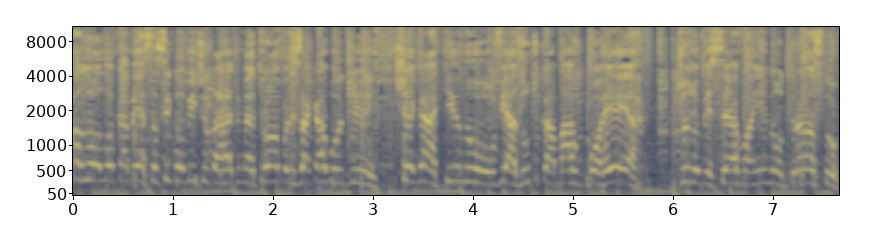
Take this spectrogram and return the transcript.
Alô, alô, cabeça, ciclovinte da Rádio Metrópolis. Acabo de chegar aqui no viaduto Camargo Correia, de onde observo ainda um trânsito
